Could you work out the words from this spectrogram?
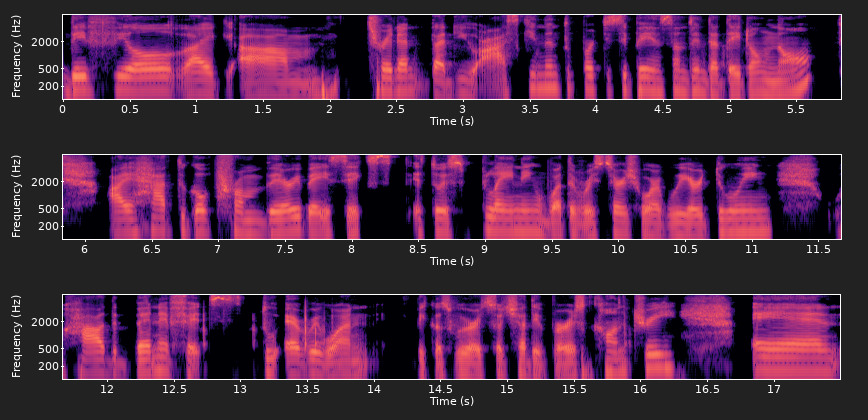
they feel like um, trained that you're asking them to participate in something that they don't know. I had to go from very basics to explaining what the research work we are doing, how the benefits to everyone because we are such a diverse country, and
